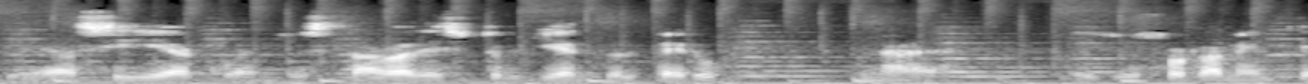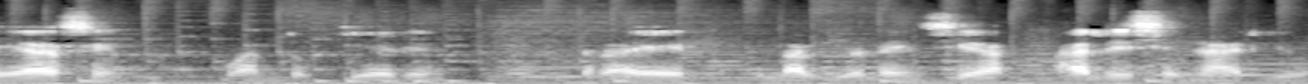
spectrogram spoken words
que hacía cuando estaba destruyendo el Perú? Nada. Ellos solamente hacen cuando quieren traer la violencia al escenario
